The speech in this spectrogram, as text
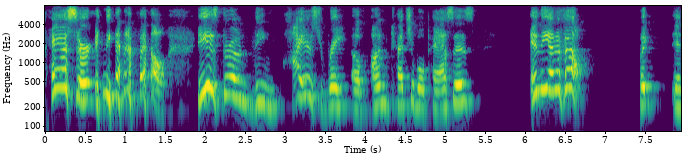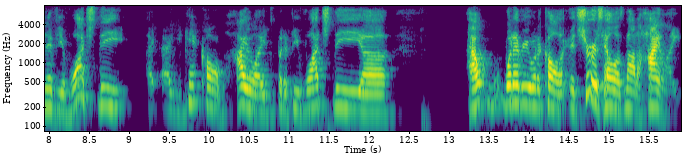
passer in the NFL. He has thrown the highest rate of uncatchable passes in the NFL. Like, and if you've watched the, I, I, you can't call them highlights, but if you've watched the, uh, how whatever you want to call it, it sure as hell is not a highlight.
